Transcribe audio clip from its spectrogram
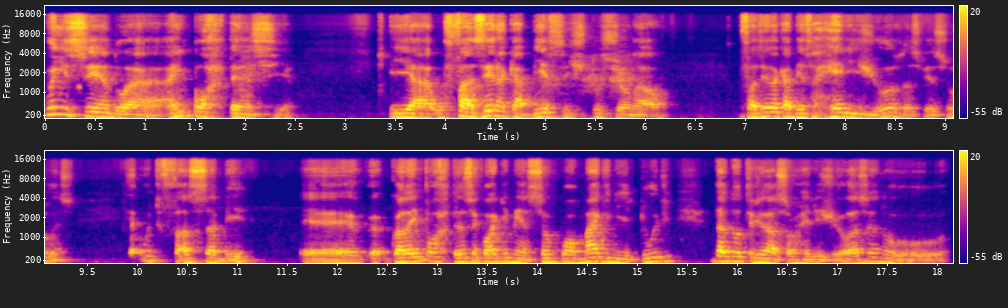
conhecendo a, a importância e a, o fazer a cabeça institucional, o fazer a cabeça religiosa das pessoas, é muito fácil saber é, qual a importância, qual a dimensão, qual a magnitude da doutrinação religiosa no,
